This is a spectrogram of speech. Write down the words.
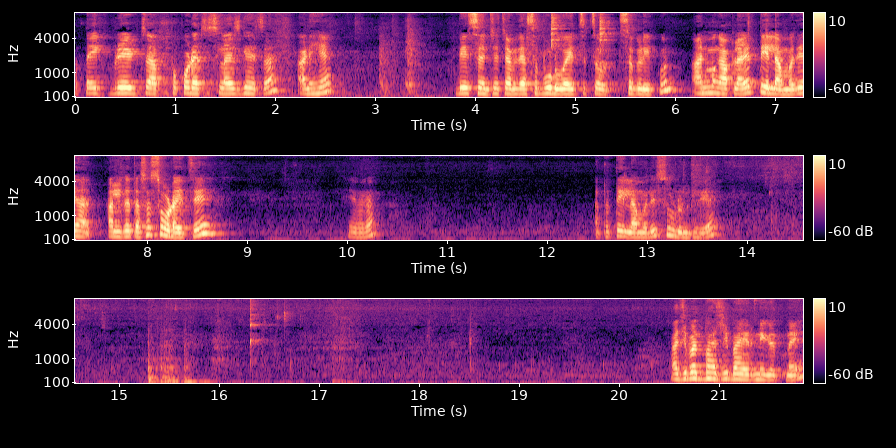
आता एक ब्रेडचा पकोड्याचा स्लाइस घ्यायचा आणि हे बेसनच्या याच्यामध्ये असं बुडवायचं चव सगळीकून आणि मग आपल्याला तेलामध्ये अलगत असं सोडायचं आहे हे बघा. आता तेलामध्ये सोडून घेऊया. अजिबात भाजी बाहेर निघत नाही.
